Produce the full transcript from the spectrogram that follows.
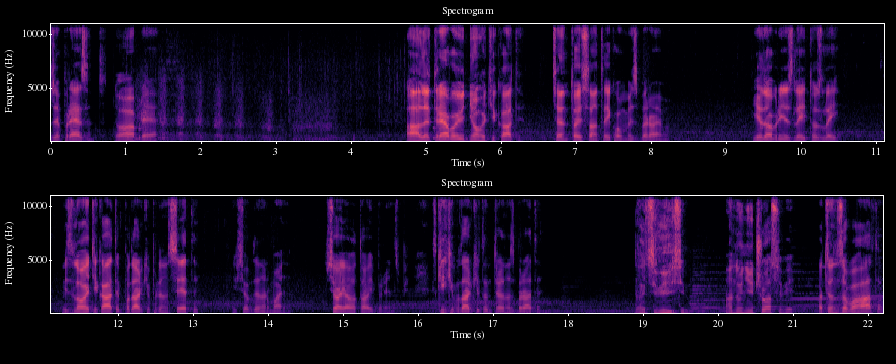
The present. Добре. Але треба від нього тікати. Це не той Санта, якого ми збираємо. Є добрий, є злий, то злий. Від злого тікати, подарки приносити, і все буде нормально. Все, я готовий, в принципі. Скільки подарків там треба назбирати? 28? А ну нічого собі. А то не забагато?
